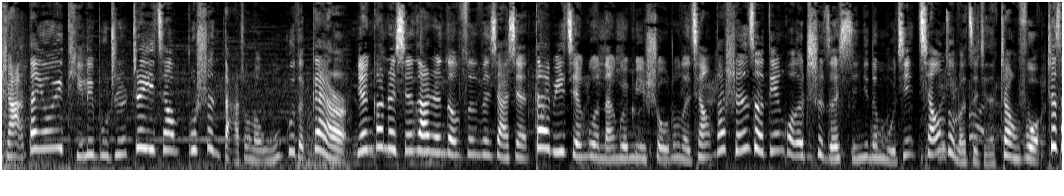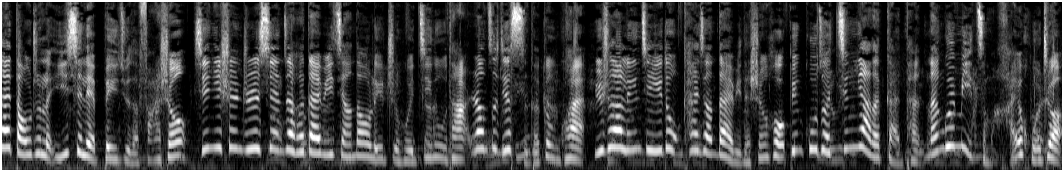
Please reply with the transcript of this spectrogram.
杀，但由于体力不支，这一枪不慎打中了无辜的盖尔。眼看着闲杂人等纷纷下线，黛比捡过男闺蜜手中的枪，她神色癫狂的斥责席尼的母亲抢走了自己的丈夫，这才导致了一系列悲剧的发生。席尼深知现在和黛比讲道理只会激怒她，让自己死得更快，于是她灵机一动，看向黛比的身后，并故作惊讶地感叹：“男闺蜜怎么还活着？”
